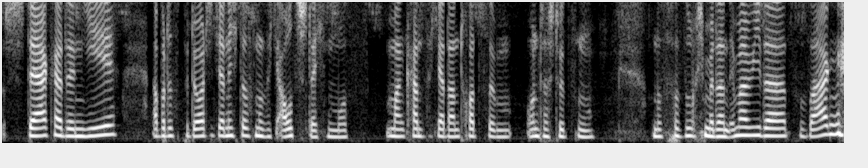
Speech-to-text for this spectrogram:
stärker denn je. Aber das bedeutet ja nicht, dass man sich ausstechen muss. Man kann sich ja dann trotzdem unterstützen. Und das versuche ich mir dann immer wieder zu sagen,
